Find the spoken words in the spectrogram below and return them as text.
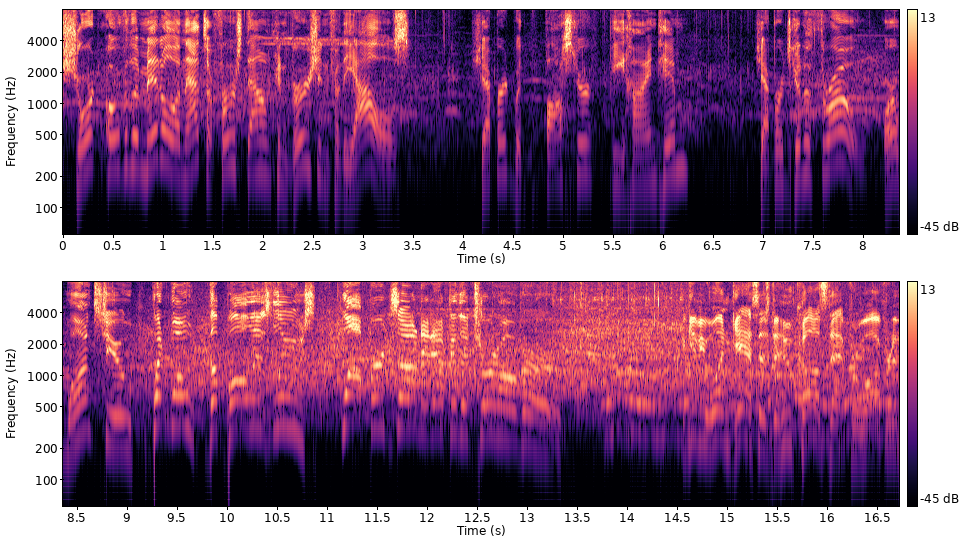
Short over the middle, and that's a first down conversion for the Owls. Shepard with Foster behind him. Shepard's going to throw, or wants to, but won't. The ball is loose. Wofford's on it after the turnover. I'll give you one guess as to who caused that for Wofford.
